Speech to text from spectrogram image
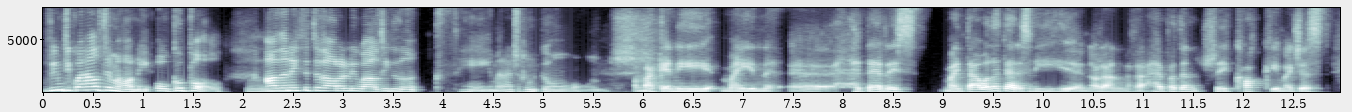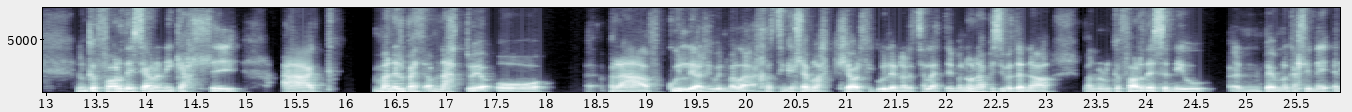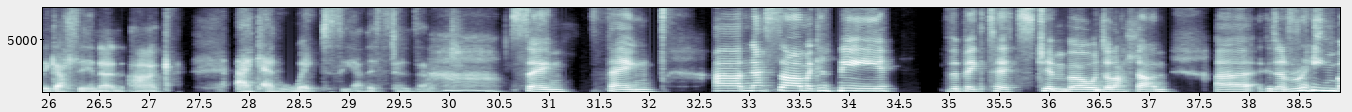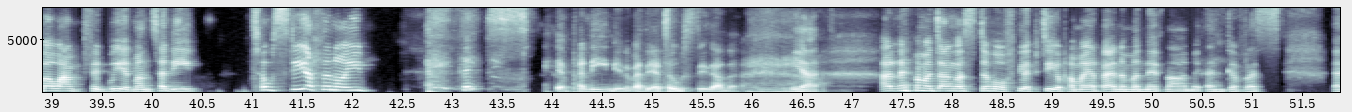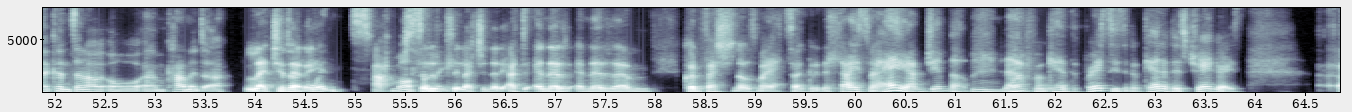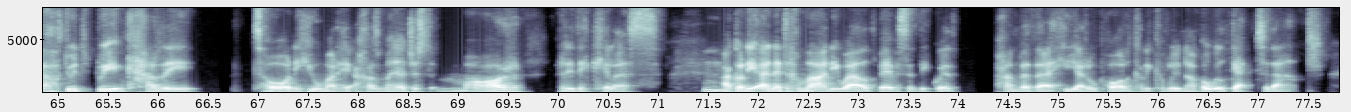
fi'n wedi gweld dim ohoni, o gwbl. Mm. A oedd yn eitha diddorol i weld i looks hi, mae'n edrych yn gorge. Mae gen i, mae'n uh, hyderus mae'n dawel hyderus yn ei hun o ran, fatha, heb fod yn rhy coci, mae just yn gyfforddus iawn yn ei gallu, ac mae'n e rhywbeth ofnadwy o braf gwylio rhywun fel e, achos ti'n gallu ymlacio wrth i gwylio ar y teledu. Maen nhw'n hapus i fod yno, maen nhw'n gyfforddus yn, i'w, yn be maen nhw'n gallu, yn ei gallu hunain, ac I can't wait to see how this turns out. Same, same. A uh, nesaf mae gen ni The Big Tits Jimbo yn dod allan uh, gyda rainbow outfit weird ma'n tynnu toasty allan o'i fits. Ie, panini yn y beth, ie, toasty, di anna. Ie. A mae'n dangos dy hoff glip ti o pan mae ar ben y mynydd na yn, yn gyfres uh, cyntaf o um, Canada. Legendary. Gwynt. Absolutely legendary. At, yn yr, yn yr um, confessionals mae eto yn gwneud y llais mae, hey, I'm Jimbo, mm. and I'm from Canada, the first season of Canada's Drag Race. Oh, dwi'n dwi, dwi caru tôn i hiwmor hi, achos mae e o just mor ridiculous. Mm. Ac o'n i yn edrych ymlaen i weld be fysa'n digwydd pan fydde hi a rhyw Paul yn cael ei cyflwyno, but we'll get to that.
